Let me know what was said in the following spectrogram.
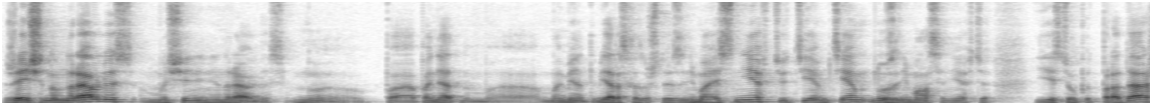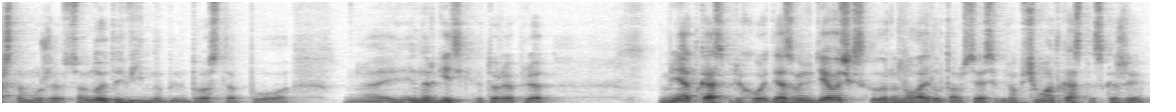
Женщинам нравлюсь, мужчине не нравлюсь, ну, по понятным э, моментам. Я рассказываю, что я занимаюсь нефтью, тем, тем, ну, занимался нефтью, есть опыт продаж, там уже все, ну, это видно, блин, просто по э, энергетике, которая прет. У меня отказ приходит, я звоню девочке, с которой наладил там связь, я говорю, а почему отказ-то, скажи?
